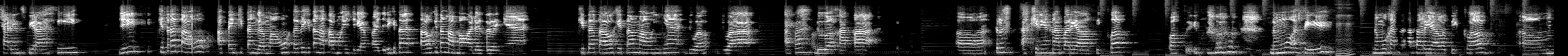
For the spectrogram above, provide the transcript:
cari inspirasi. Jadi kita tahu apa yang kita nggak mau, tapi kita nggak tahu maunya jadi apa. Jadi kita tahu kita nggak mau ada the-nya. Kita tahu kita maunya dua dua apa dua kata. Eh, terus akhirnya kenapa reality club? Waktu itu nemu sih. Hmm. nemu kata-kata reality club em,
